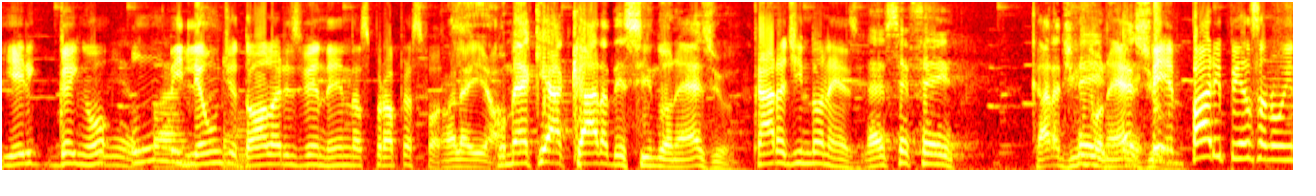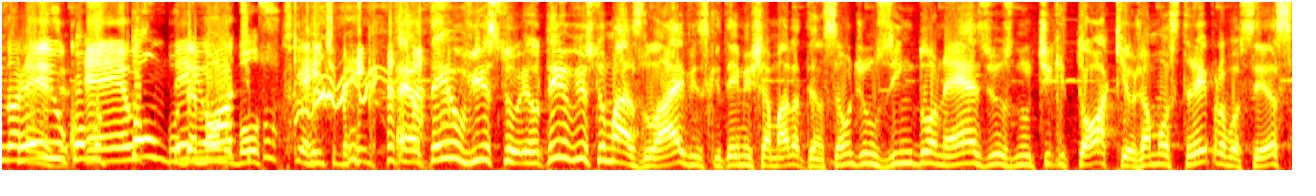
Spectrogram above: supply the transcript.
E ele ganhou Meu um pai milhão do de dólares vendendo as próprias fotos. Olha aí, ó. Como é que é a cara desse indonésio? Cara de Indonésia. Deve ser feio. Cara de Feio, indonésio? Pe- para e pensa no indonésio. Feio como é tombo de mão no bolso. que a gente brinca. É, eu tenho visto, eu tenho visto umas lives que tem me chamado a atenção de uns indonésios no TikTok. Eu já mostrei pra vocês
